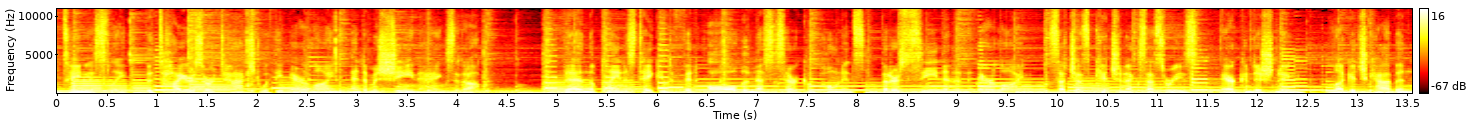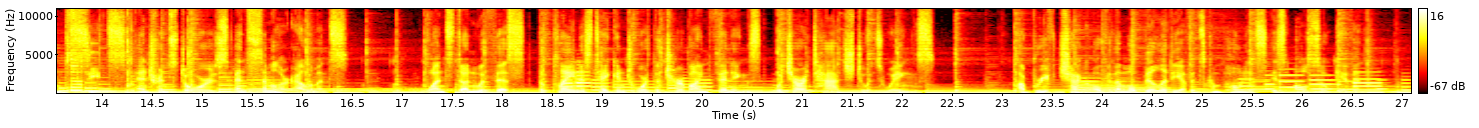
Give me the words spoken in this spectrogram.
Simultaneously, the tires are attached with the airline and a machine hangs it up. Then the plane is taken to fit all the necessary components that are seen in an airline, such as kitchen accessories, air conditioning, luggage cabin, seats, entrance doors, and similar elements. Once done with this, the plane is taken toward the turbine fittings, which are attached to its wings. A brief check over the mobility of its components is also given.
